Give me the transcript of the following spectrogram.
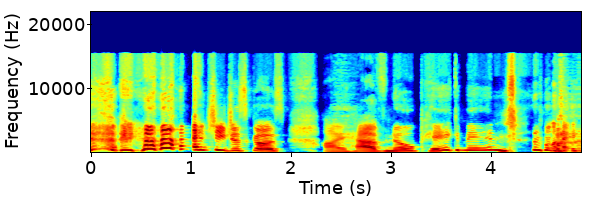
and she just goes, "I have no pigment." like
